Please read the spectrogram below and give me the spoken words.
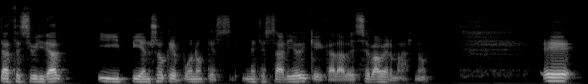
accesibilidad y pienso que, bueno, que es necesario y que cada vez se va a ver más, ¿no? Eh,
